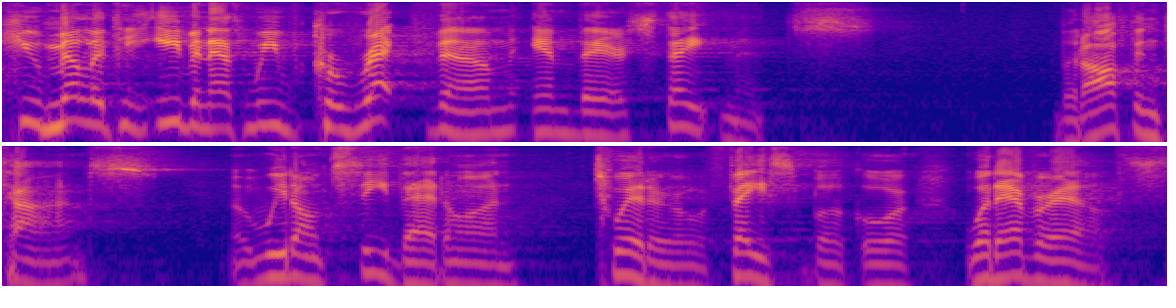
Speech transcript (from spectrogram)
humility, even as we correct them in their statements. But oftentimes, we don't see that on Twitter or Facebook or whatever else.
